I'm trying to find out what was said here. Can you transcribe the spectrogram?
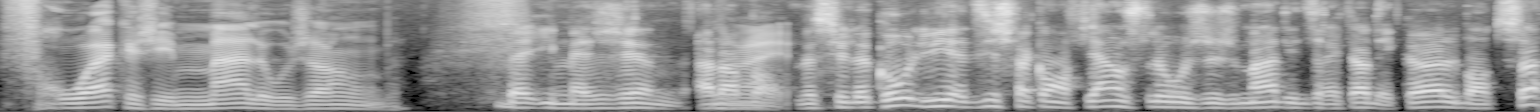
froid que j'ai mal aux jambes. Ben, imagine. Alors, Ouais. bon, M. Legault, lui, a dit, je fais confiance là, au jugement des directeurs d'école, bon, tout ça.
